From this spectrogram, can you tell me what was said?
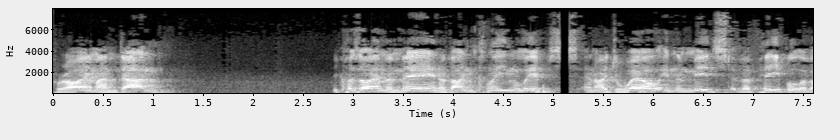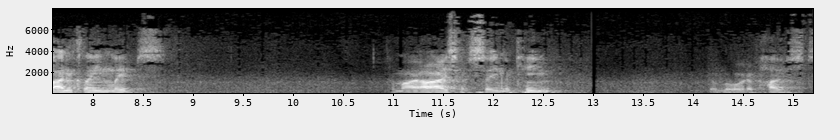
for I am undone because I am a man of unclean lips, and I dwell in the midst of a people of unclean lips. For my eyes have seen the King, the Lord of hosts.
